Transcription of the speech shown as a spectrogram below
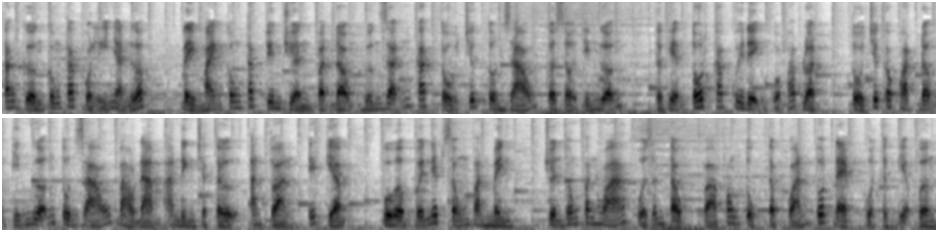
tăng cường công tác quản lý nhà nước, đẩy mạnh công tác tuyên truyền vận động hướng dẫn các tổ chức tôn giáo, cơ sở tín ngưỡng thực hiện tốt các quy định của pháp luật, tổ chức các hoạt động tín ngưỡng tôn giáo bảo đảm an ninh trật tự, an toàn, tiết kiệm, phù hợp với nếp sống văn minh, truyền thống văn hóa của dân tộc và phong tục tập quán tốt đẹp của từng địa phương.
